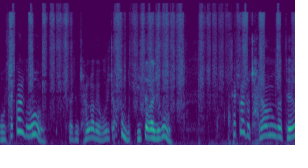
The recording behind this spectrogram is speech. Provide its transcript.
오 색깔도 제가 지금 장갑에 물이 조금 있어가지고 색깔도 잘 나오는 것 같아요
